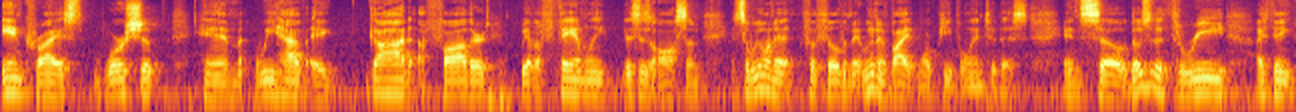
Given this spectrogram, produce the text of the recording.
in Christ, worship Him. We have a God, a father. We have a family. This is awesome. And so we want to fulfill the We want to invite more people into this. And so those are the three, I think,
